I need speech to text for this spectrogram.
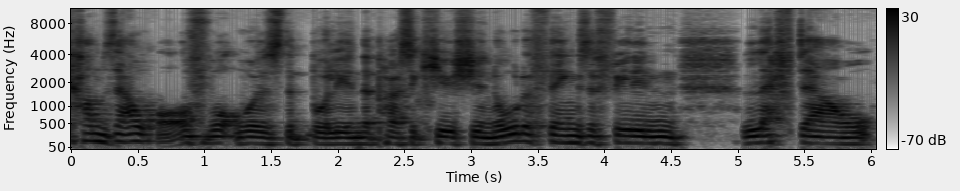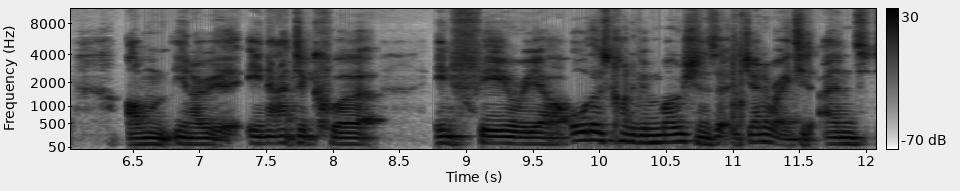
comes out of what was the bullying, the persecution, all the things of feeling left out, um, you know, inadequate, inferior, all those kind of emotions that are generated. And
